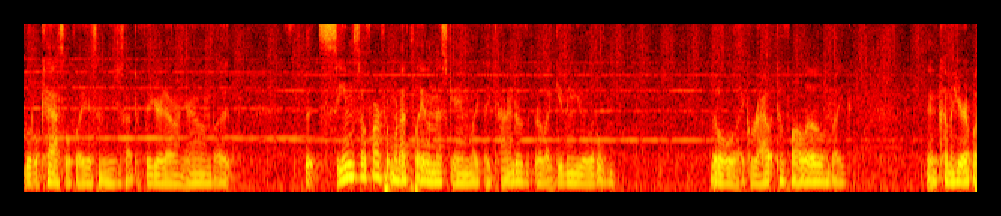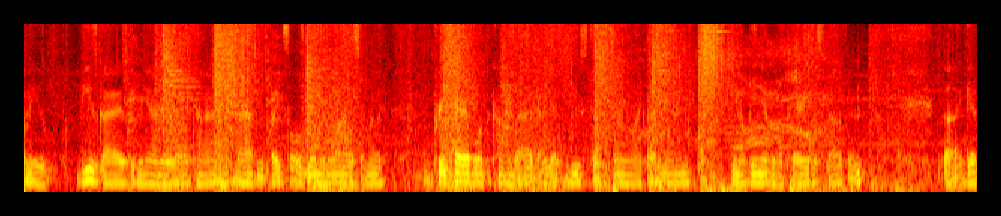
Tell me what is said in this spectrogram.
little castle place, and you just have to figure it out on your own. But it seems so far from what I've played on this game, like, they kind of are, like, giving you a little, little, like, route to follow. Like, and coming here up on these these guys give me a really hard time. I haven't played Souls games in a while, so I'm really I'm pretty terrible at the combat. I gotta get used to playing like that again. You know, being able to parry the stuff and uh, get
